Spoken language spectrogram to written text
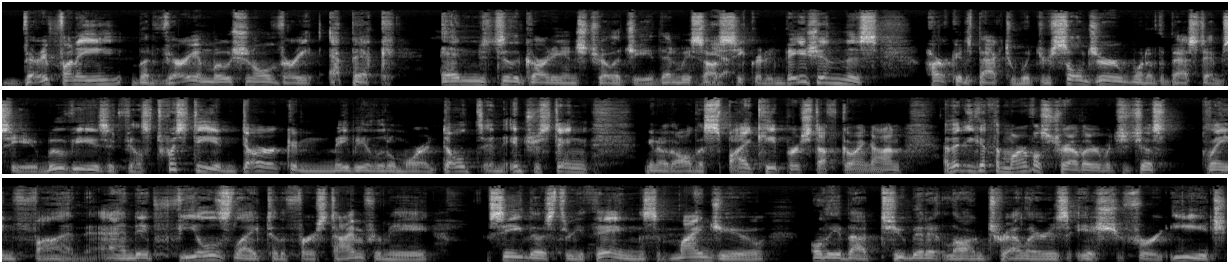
very funny, but very emotional, very epic end to the Guardians trilogy. Then we saw Yeah. Secret Invasion. This harkens back to Winter Soldier, one of the best MCU movies. It feels twisty and dark and maybe a little more adult and interesting. You know, all the Spy Keeper stuff going on. And then you get the Marvels trailer, which is just plain fun. And it feels like, to the first time for me, seeing those three things, mind you, only about two minute long trailers ish for each.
